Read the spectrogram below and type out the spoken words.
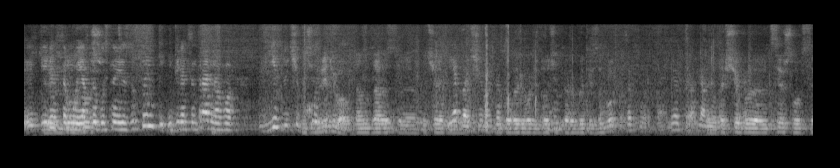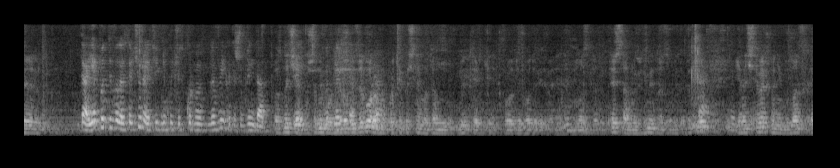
е, біля Рівень самої автобусної зупинки і біля центрального в'їзду чи Значить, входу. зверніть увагу, там зараз е, почав Я бачила забор. Микола Григорій Доченко робити забор. Забор, так. Я Е. Так щоб е, це йшло все Так, я подивилася вчора, я сьогодні хочу Корманом туди виїхати, щоб він дав. означає, що не можна робити забор, а так. потім почнемо там витирки води, водовідведення. Будь ласка, те ж саме Так. Петров. І на четвертому, будь ласка,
